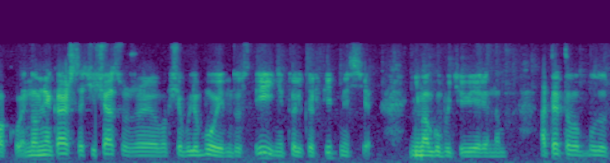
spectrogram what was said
спокойно. Но мне кажется, сейчас уже вообще в любой индустрии, не только в фитнесе, не могу быть уверенным, от этого будут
